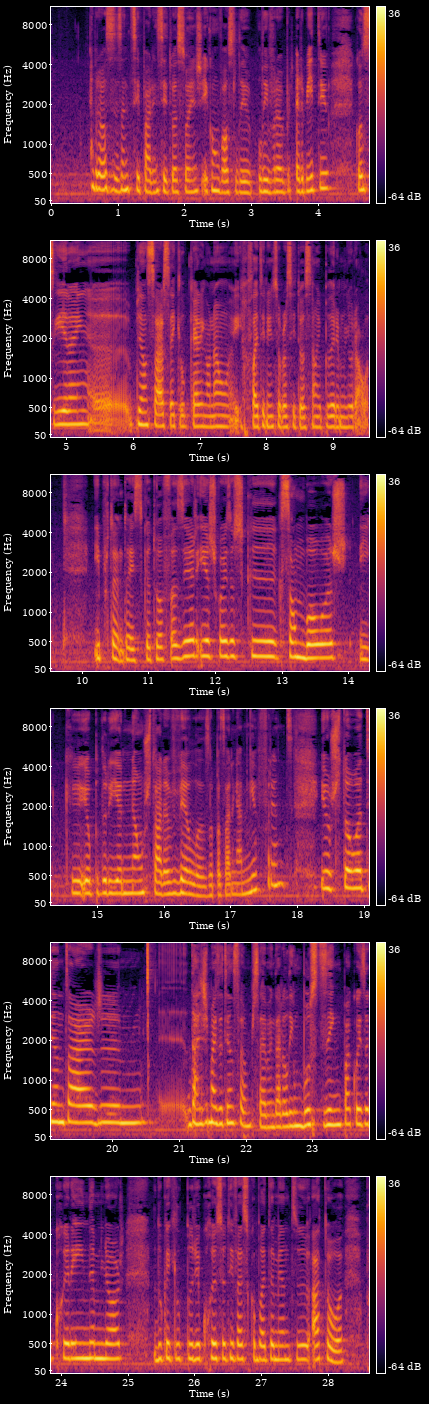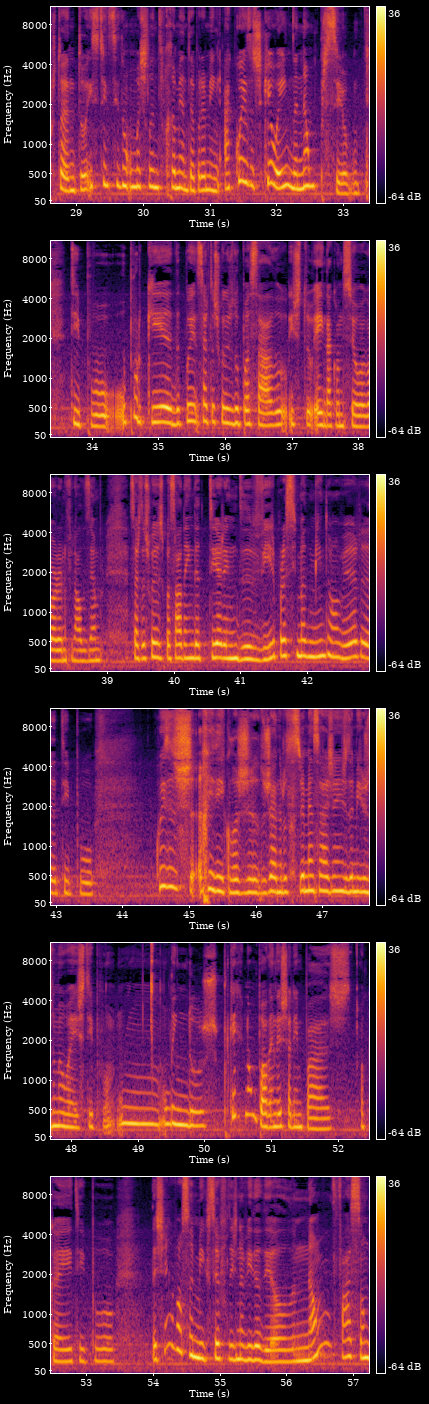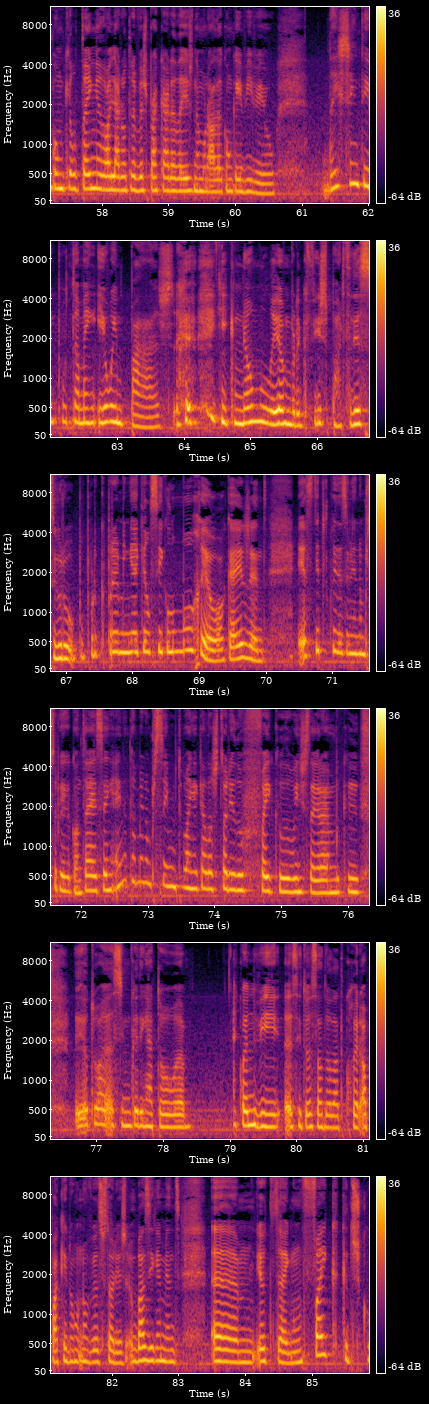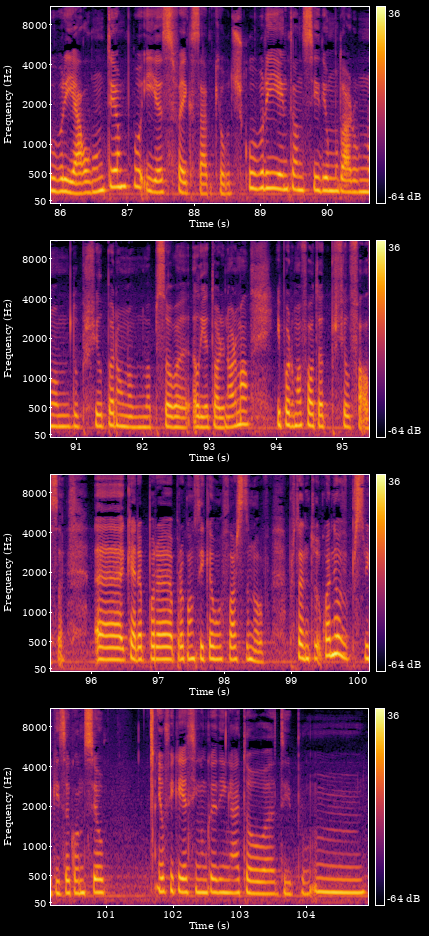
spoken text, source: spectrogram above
é para vocês anteciparem situações e com o vosso livre-arbítrio conseguirem uh, pensar se é aquilo que querem ou não e refletirem sobre a situação e poderem melhorá-la. E portanto é isso que eu estou a fazer. E as coisas que, que são boas e que eu poderia não estar a vê-las a passarem à minha frente, eu estou a tentar hum, dar-lhes mais atenção, percebem? Dar ali um boostzinho para a coisa correr ainda melhor do que aquilo que poderia correr se eu estivesse completamente à toa. Portanto, isso tem sido uma excelente ferramenta para mim. Há coisas que eu ainda não percebo, tipo o porquê, depois certas coisas do passado, isto ainda aconteceu agora no final de dezembro, certas coisas do passado ainda terem de vir para cima de mim, estão a ver? Tipo coisas ridículas do género de receber mensagens de amigos do meu ex, tipo, hum, lindos, porquê é que não podem deixar em paz? Ok? Tipo, deixem o vosso amigo ser feliz na vida dele, não façam com que ele tenha de olhar outra vez para a cara da ex-namorada com quem viveu deixem tipo também eu em paz e que não me lembre que fiz parte desse grupo, porque para mim aquele ciclo morreu, ok, gente? Esse tipo de coisas a mim não percebo o que, é que acontecem. Ainda também não percebi muito bem aquela história do fake do Instagram que eu estou assim um bocadinho à toa quando vi a situação toda a decorrer, opa, quem não, não viu as histórias, basicamente um, eu tenho um fake que descobri há algum tempo e esse fake sabe que eu o descobri, então decidiu mudar o nome do perfil para um nome de uma pessoa aleatória normal e pôr uma foto de perfil falsa, uh, que era para, para conseguir camuflar-se de novo. Portanto, quando eu percebi que isso aconteceu, eu fiquei assim um bocadinho à toa, tipo, hum,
